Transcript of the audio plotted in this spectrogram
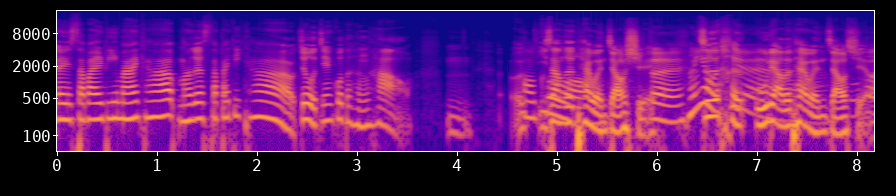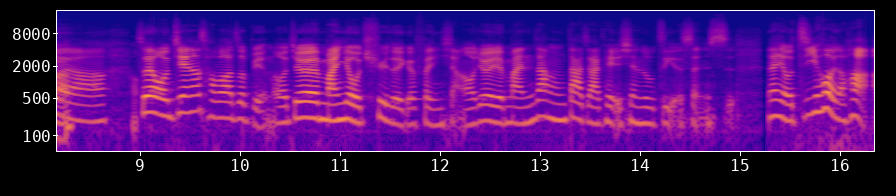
哎，萨拜迪麦卡，然后就萨拜迪卡，就我今天过得很好，嗯，哦、以上是泰文教学，对，很有，就是很无聊的泰文教学啦。对啊，所以我今天就差不多到这边了，我觉得蛮有趣的一个分享，我觉得也蛮让大家可以陷入自己的身世。那有机会的话，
